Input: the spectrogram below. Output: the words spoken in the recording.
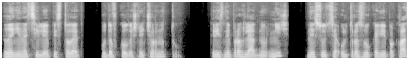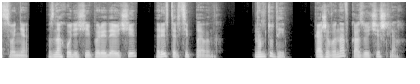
Лені націлює пістолет у довколишню чорноту. Крізь непроглядну ніч несуться ультразвукові поклацування, знаходячи і передаючи рифтерці пеленг. Нам туди, каже вона, вказуючи шлях.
